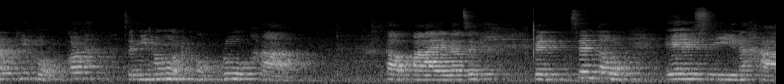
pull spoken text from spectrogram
รูปที่หกก็จะมีทั้งหมดหกรูปค่ะ ต่อไปเราจะเป็นเส้นตรง AC นะคะ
